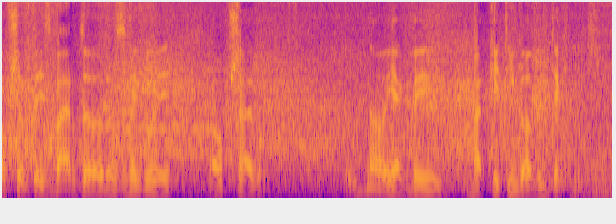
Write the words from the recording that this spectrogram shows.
Offshore to jest bardzo rozległy obszar, no jakby marketingowy i techniczny.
